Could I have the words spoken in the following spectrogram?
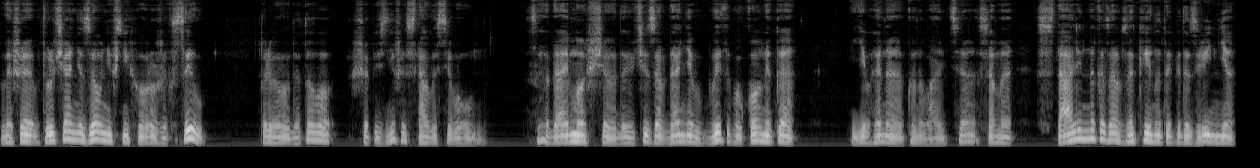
Лише втручання зовнішніх ворожих сил привело до того, що пізніше сталося в ОУН. Згадаймо, що, даючи завдання вбити полковника Євгена Коновальця, саме Сталін наказав закинути підозріння,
